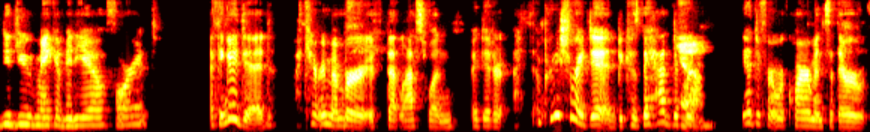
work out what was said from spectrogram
did you make a video for it I think I did. I can't remember if that last one I did or I'm pretty sure I did because they had different yeah they had different requirements that they were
